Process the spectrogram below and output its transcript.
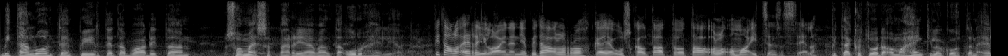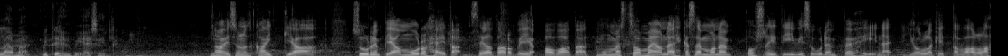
Mitä luonteenpiirteitä vaaditaan somessa pärjäävältä urheilijalta? Pitää olla erilainen ja pitää olla rohkea ja uskaltaa tuota, olla oma itsensä siellä. Pitääkö tuoda oma henkilökohtainen elämä miten hyvin esille? No ei se nyt kaikkia suurimpia murheita siellä tarvii avata. Et mun mielestä some on ehkä semmoinen positiivisuuden pöhinä jollakin tavalla.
